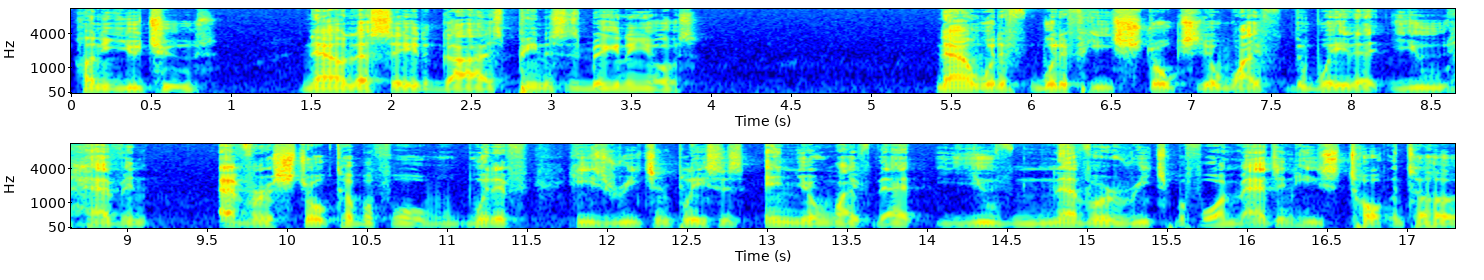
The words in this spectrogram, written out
Honey, you choose now let's say the guy's penis is bigger than yours. Now what if what if he strokes your wife the way that you haven't ever stroked her before? What if he's reaching places in your wife that you've never reached before? Imagine he's talking to her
